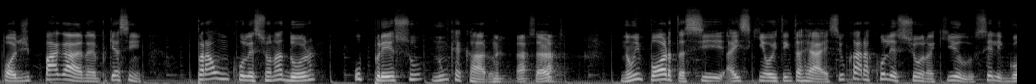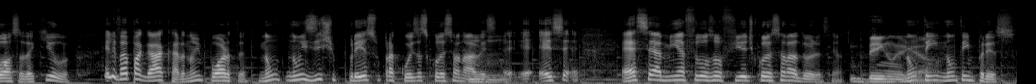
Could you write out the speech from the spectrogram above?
pode pagar, né? Porque assim, para um colecionador, o preço nunca é caro, certo? Não importa se a skin é 80 reais. Se o cara coleciona aquilo, se ele gosta daquilo, ele vai pagar, cara, não importa. Não, não existe preço para coisas colecionáveis. Uhum. É, é, esse, é, essa é a minha filosofia de colecionador, assim. Bem legal. Não tem, não tem preço.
